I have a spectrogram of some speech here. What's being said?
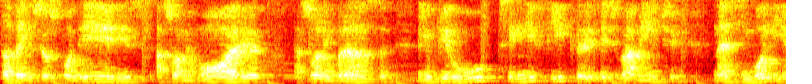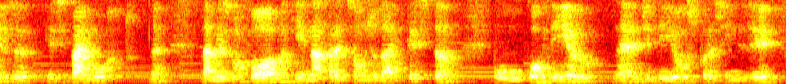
também os seus poderes, a sua memória, a sua lembrança. E o peru significa efetivamente, né, simboliza esse pai morto. Né? Da mesma forma que na tradição judaico-cristã, o cordeiro né, de Deus, por assim dizer,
